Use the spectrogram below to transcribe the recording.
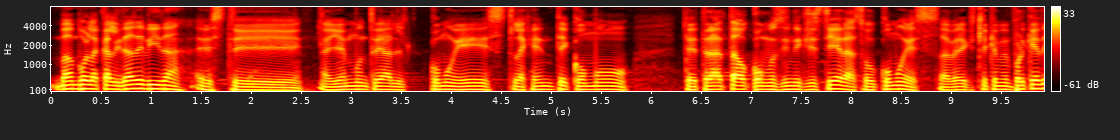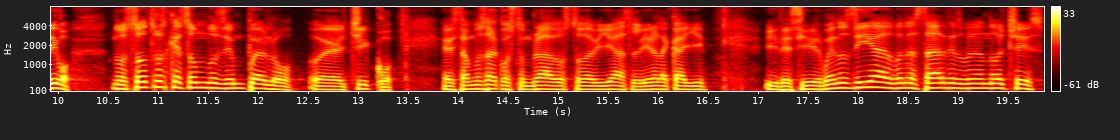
Bambo, la calidad de vida, este, allá en Montreal, ¿cómo es la gente? ¿Cómo te trata o como si no existieras? ¿O cómo es? A ver, explíqueme. Porque digo, nosotros que somos de un pueblo eh, chico, estamos acostumbrados todavía a salir a la calle y decir buenos días, buenas tardes, buenas noches.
